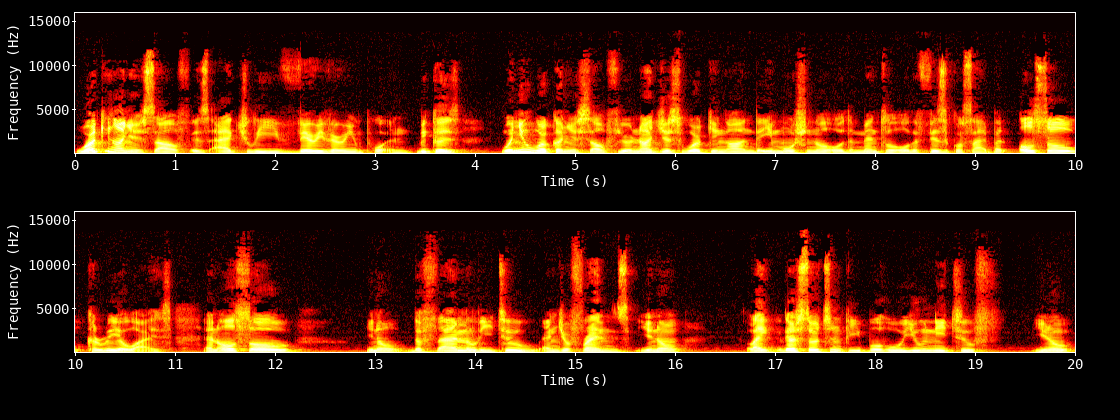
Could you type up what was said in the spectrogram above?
working on yourself is actually very very important because when you work on yourself, you're not just working on the emotional or the mental or the physical side, but also career wise and also, you know, the family too and your friends, you know. Like, there's certain people who you need to, you know,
